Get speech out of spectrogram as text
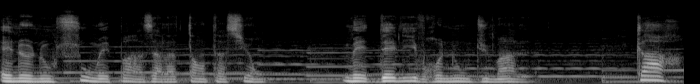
et ne nous soumets pas à la tentation, mais délivre-nous du mal, car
